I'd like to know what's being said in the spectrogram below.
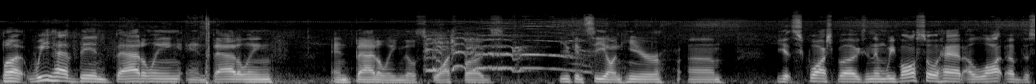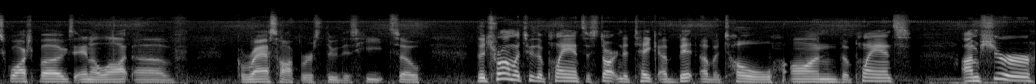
but we have been battling and battling and battling those squash bugs. You can see on here, um, you get squash bugs. And then we've also had a lot of the squash bugs and a lot of grasshoppers through this heat. So the trauma to the plants is starting to take a bit of a toll on the plants I'm sure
